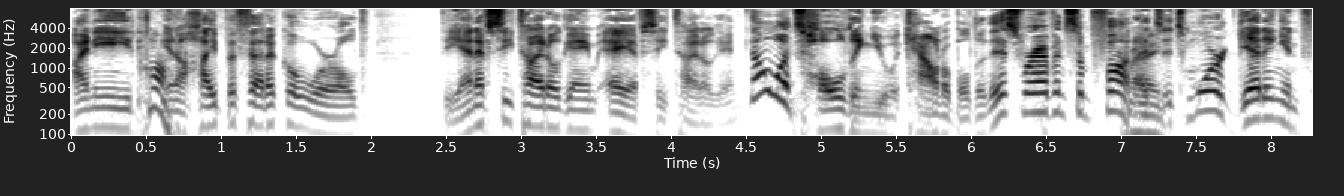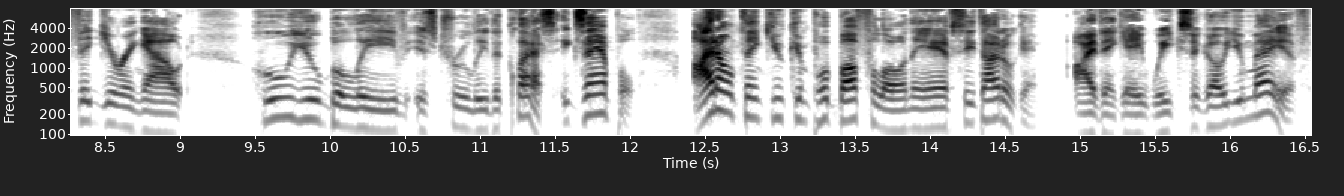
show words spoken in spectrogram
I need, huh. in a hypothetical world, the NFC title game, AFC title game. No one's holding you accountable to this. We're having some fun. Right. It's, it's more getting and figuring out who you believe is truly the class. Example, I don't think you can put Buffalo in the AFC title game. I think eight weeks ago you may have.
